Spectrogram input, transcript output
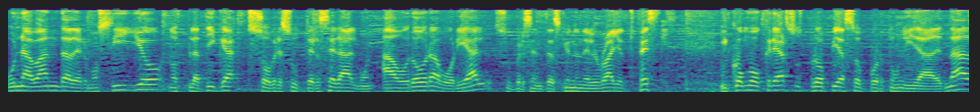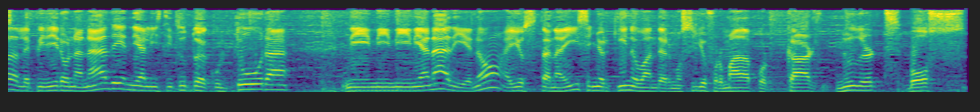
una banda de Hermosillo, nos platica sobre su tercer álbum, Aurora Boreal, su presentación en el Riot Fest y cómo crear sus propias oportunidades. Nada le pidieron a nadie, ni al Instituto de Cultura, ni, ni, ni, ni a nadie, ¿no? Ellos están ahí, señor Quino, banda Hermosillo formada por Carl Nullert, voz,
